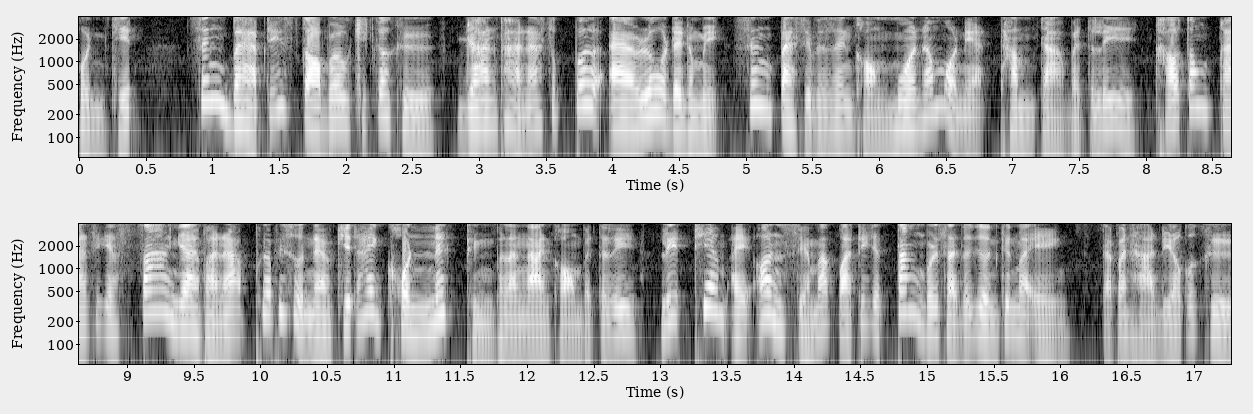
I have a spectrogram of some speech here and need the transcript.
คนคิด ซึ่งแบบที่ s t o b l e คิดก็คือยานพาหนะ Super Aerodynamic ซึ่ง 80%ของมวลทั้งหมดเนี่ยทำจากแบตเตอรี่ เขาต้องการที่จะสร้างยานพาหนะเพื่อพิสูจน์แนวคิดให้คนนึกถึงพลังงานของแบตเตอรี่ ลิเธียมไอออนเสียมากกว่าที่จะตั้งบริษัทรถยนต์ขึ้นมาเอง แต่ปัญหาเดียวก็คือ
